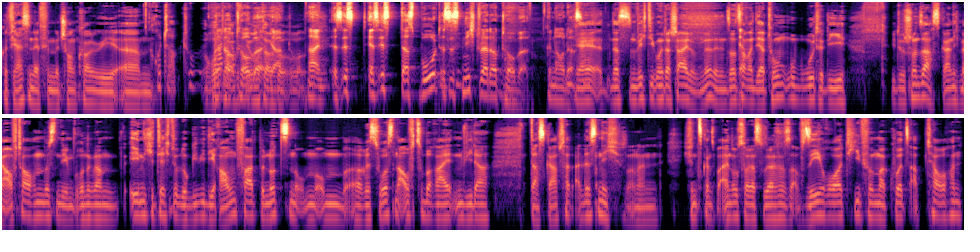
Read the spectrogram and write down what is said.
Gott, wie heißt denn der Film mit Sean Connery? Ähm, Roter Oktober. Roter Oktober, Roter ja. Oktober. Nein, es ist, es ist das Boot, es ist nicht Red October. Genau das. Ja, ja das ist eine wichtige Unterscheidung, ne? Denn sonst ja. haben wir die Atom-U-Boote, die, wie du schon sagst, gar nicht mehr auftauchen müssen, die im Grunde genommen ähnliche Technologie wie die Raumfahrt benutzen, um, um äh, Ressourcen aufzubereiten wieder. Das gab's halt alles nicht, sondern ich finde es ganz beeindrucksvoll, dass du sagst, dass auf Seerohrtiefe mal kurz abtauchen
